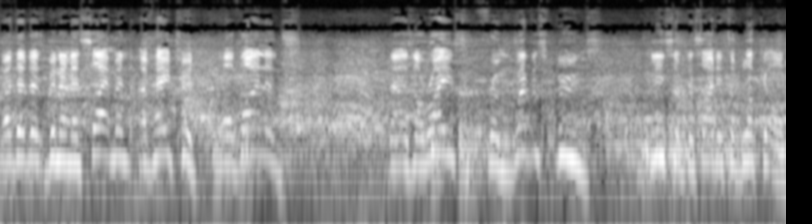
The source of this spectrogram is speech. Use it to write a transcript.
whether there's been an incitement of hatred or violence that has arisen from Wetherspoons. The police have decided to block it off.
